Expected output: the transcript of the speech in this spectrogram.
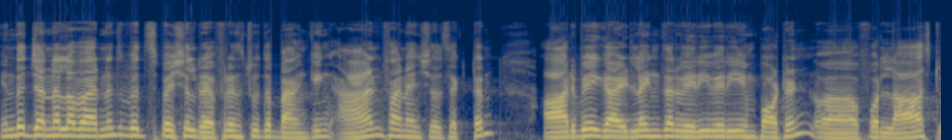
In the general awareness with special reference to the banking and financial sector, RBI guidelines are very, very important. Uh, for last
